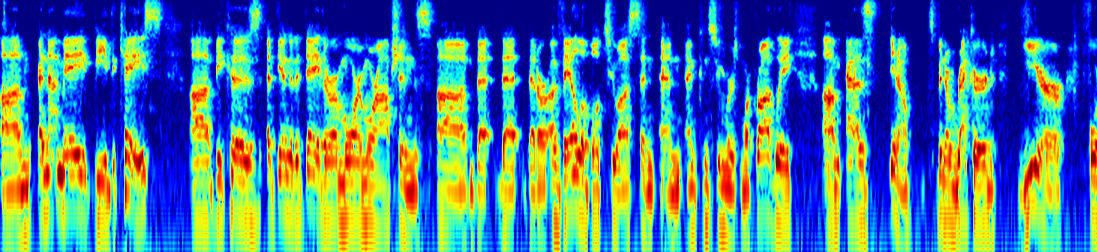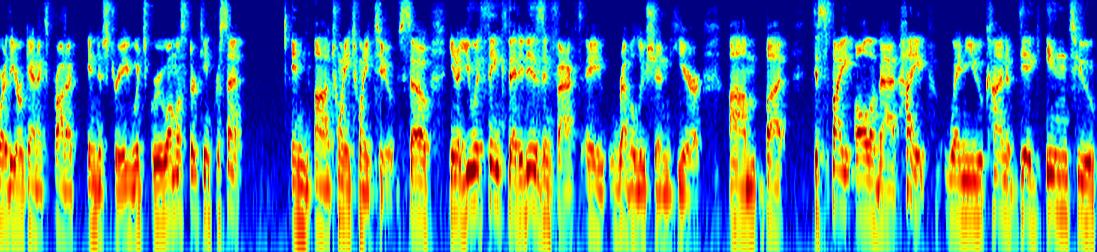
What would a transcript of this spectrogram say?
um, and that may be the case uh, because at the end of the day, there are more and more options uh, that that that are available to us and and and consumers more broadly. Um, as you know, it's been a record year for the organics product industry, which grew almost 13 percent in uh, 2022. So, you know, you would think that it is in fact a revolution here. Um, but despite all of that hype, when you kind of dig into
